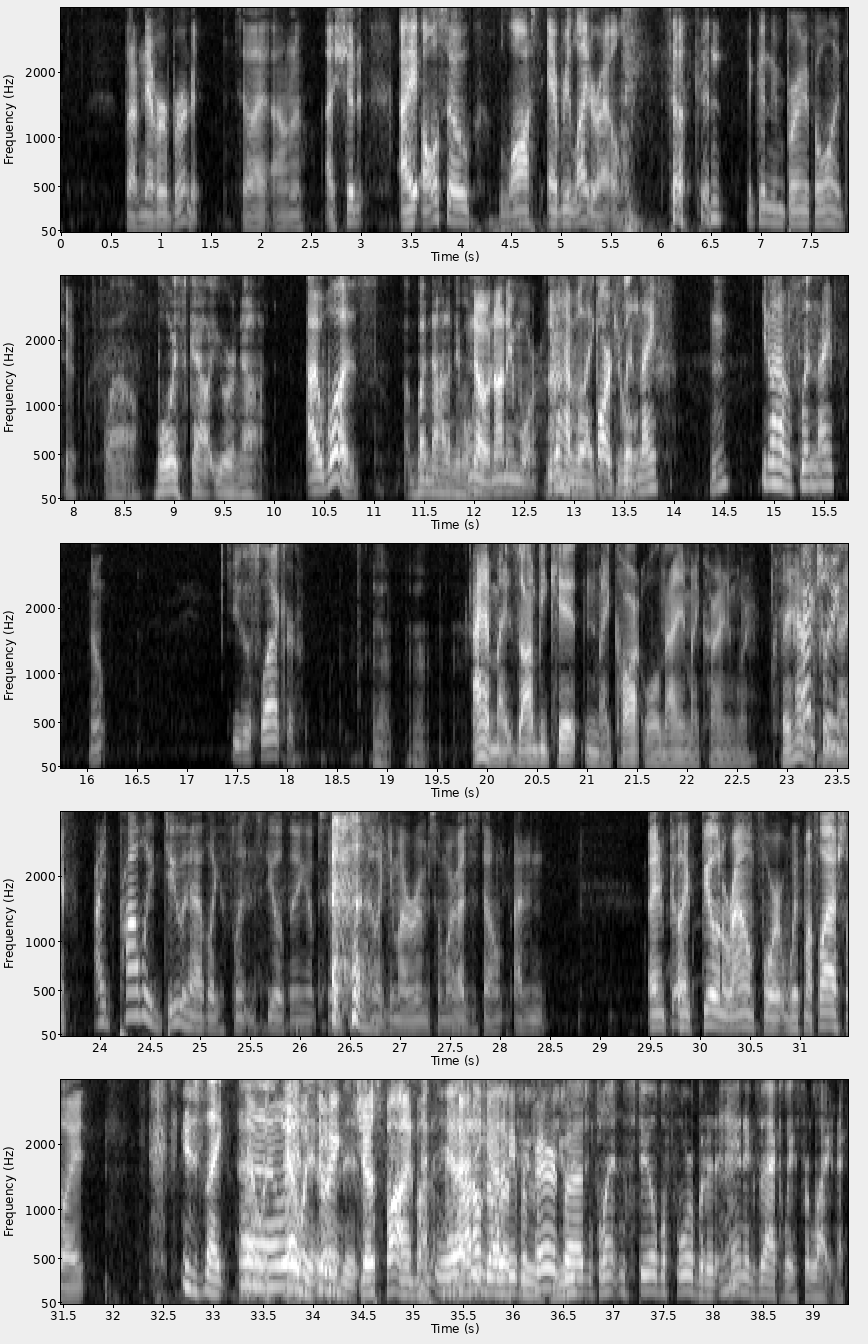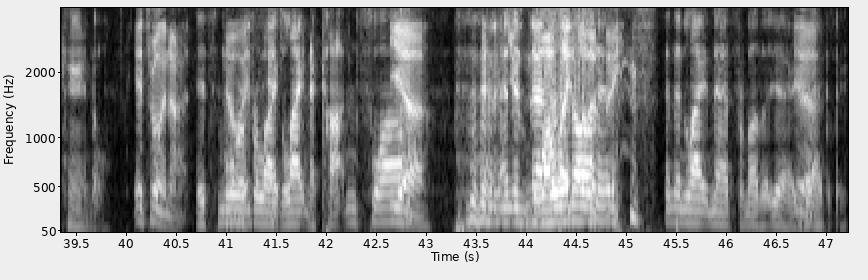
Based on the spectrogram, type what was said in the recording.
But I've never burned it, so I, I don't know. I should. I also lost every lighter I own, so I couldn't I couldn't even burn it if I wanted to. Wow. Boy Scout, you are not, I was but not anymore. no, not anymore. You don't have like a flint knife. Hmm? You don't have a flint knife. Nope. He's a slacker. Yeah, yeah. I have my zombie kit in my car. Well, not in my car anymore, but it has Actually, a flint knife. I probably do have like a flint and steel thing upstairs, like in my room somewhere. I just don't. I didn't. I like feeling around for it with my flashlight. You're just like That was uh, what was it? Doing it? just fine. But Yeah, I don't you know gotta if be you've prepared, used bud. flint and steel before, but it Hmm? ain't exactly for lighting a candle. it's really not. It's No, more it's- for like lighting a cotton swab. yeah, and then and then that to light blowing on other it. things. And then lighting that from other. Yeah, Yeah. exactly.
